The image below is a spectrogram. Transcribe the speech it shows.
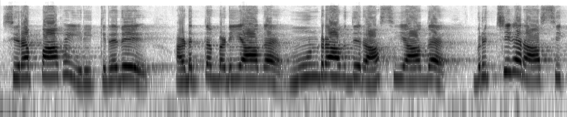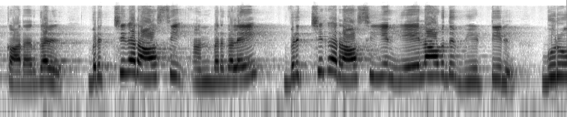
சிறப்பாக இருக்கிறது. அடுத்தபடியாக மூன்றாவது ராசியாக விருச்சிக ராசிக்காரர்கள். விருச்சிக ராசி அன்பர்களே விருச்சிக ராசியின் ஏழாவது வீட்டில் குரு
